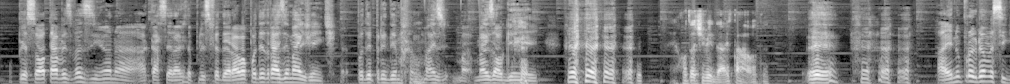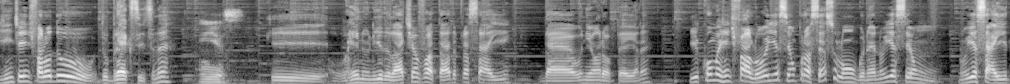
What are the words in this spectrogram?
o pessoal tava esvaziando a, a carceragem da Polícia Federal para poder trazer mais gente, poder prender hum. mais, mais alguém aí. Rotatividade tá alta. É. Aí no programa seguinte a gente falou do, do Brexit, né? Isso. Que o Reino Unido lá tinha votado para sair da União Europeia, né? E como a gente falou, ia ser um processo longo, né? Não ia ser um, não ia sair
